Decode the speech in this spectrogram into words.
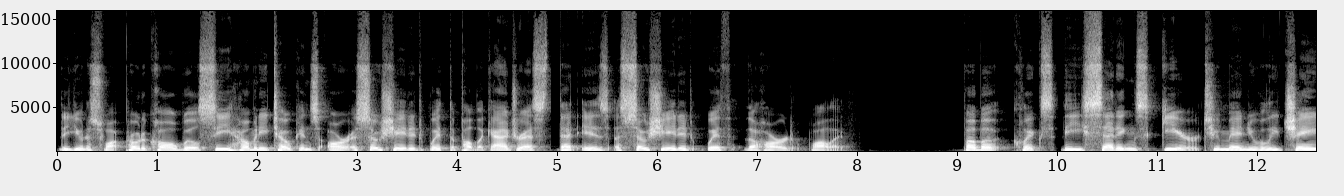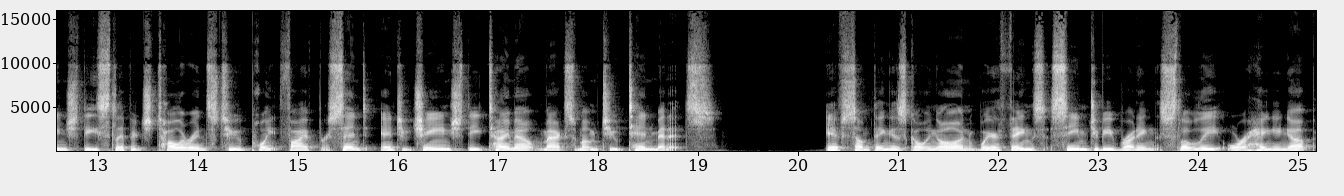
the Uniswap protocol will see how many tokens are associated with the public address that is associated with the hard wallet. Bubba clicks the Settings gear to manually change the slippage tolerance to 0.5% and to change the timeout maximum to 10 minutes. If something is going on where things seem to be running slowly or hanging up,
